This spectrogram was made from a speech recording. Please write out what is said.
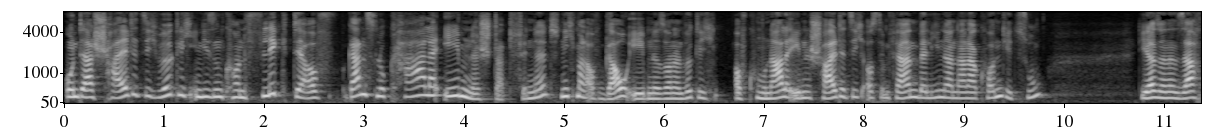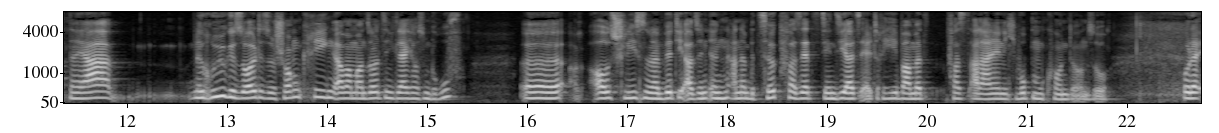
und da schaltet sich wirklich in diesen Konflikt, der auf ganz lokaler Ebene stattfindet, nicht mal auf Gau-Ebene, sondern wirklich auf kommunaler Ebene, schaltet sich aus dem fernen Berliner Nana Conti zu, die also dann sagt, naja, eine Rüge sollte sie schon kriegen, aber man sollte sie nicht gleich aus dem Beruf äh, ausschließen. Und dann wird die also in irgendeinen anderen Bezirk versetzt, den sie als ältere Hebamme fast alleine nicht wuppen konnte und so. Oder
